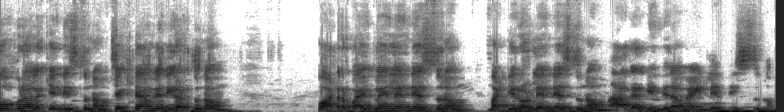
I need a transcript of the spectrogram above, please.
గోపురాలకు ఎన్ని ఇస్తున్నాం చెక్ డ్యామ్లు ఎన్ని కడుతున్నాం వాటర్ పైప్ లైన్లు ఎన్ని వేస్తున్నాం మట్టి రోడ్లు ఎన్ని వేస్తున్నాం ఆఖరికి ఇందిరా మైండ్లు ఎన్ని ఇస్తున్నాం.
